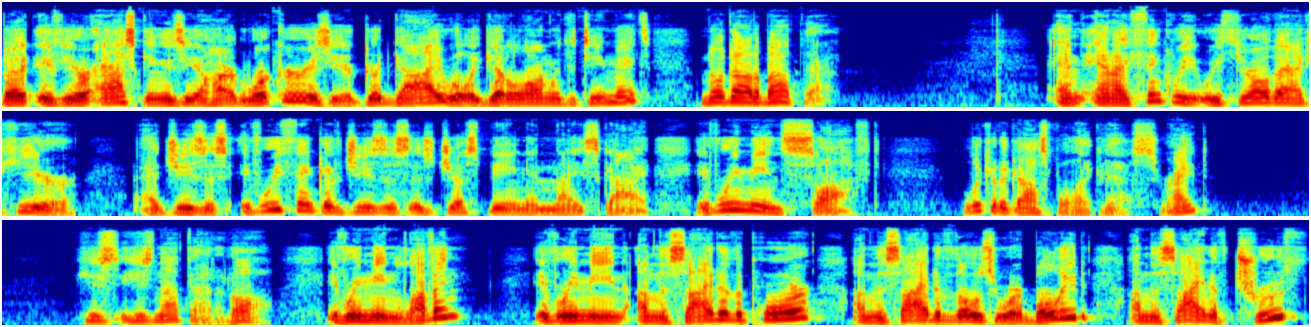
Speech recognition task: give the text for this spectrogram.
But if you're asking, is he a hard worker? Is he a good guy? Will he get along with the teammates? No doubt about that. And and I think we, we throw that here at Jesus. If we think of Jesus as just being a nice guy, if we mean soft, look at a gospel like this, right? He's, he's not that at all. If we mean loving, if we mean on the side of the poor, on the side of those who are bullied, on the side of truth,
